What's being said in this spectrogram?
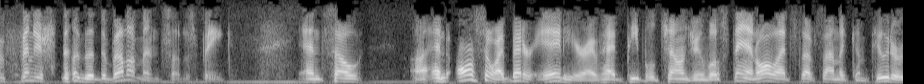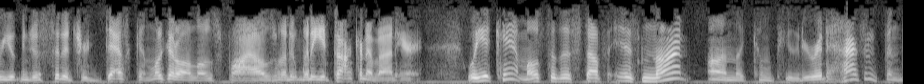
finished the development, so to speak. And so, uh, and also, I better add here, I've had people challenging, well, Stan, all that stuff's on the computer. You can just sit at your desk and look at all those files. What, what are you talking about here? Well, you can't. Most of this stuff is not on the computer. It hasn't been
